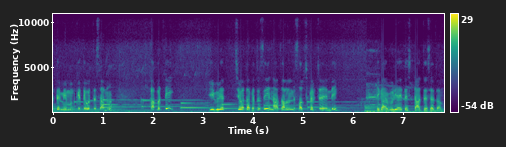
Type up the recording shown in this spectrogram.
అయితే మీ ముందుకైతే వచ్చేసాను. కాబట్టి ఈ వీడియో చివరి దాకా చూసి నా ఛానల్ని సబ్స్క్రైబ్ చేయండి. ఇక వీడియో అయితే స్టార్ట్ చేసేద్దాం.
